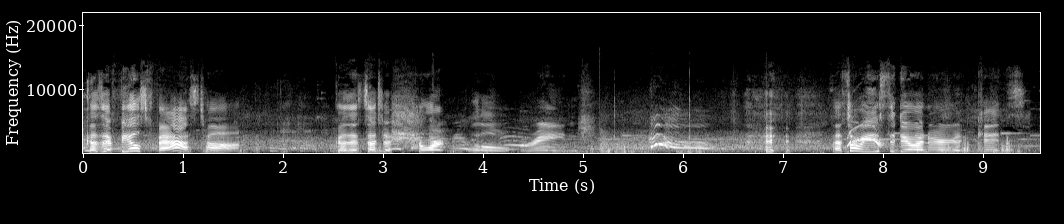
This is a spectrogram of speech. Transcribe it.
Because it feels fast, huh? Because it's such a short little range. That's what we used to do when we were kids.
